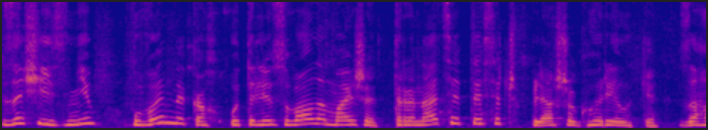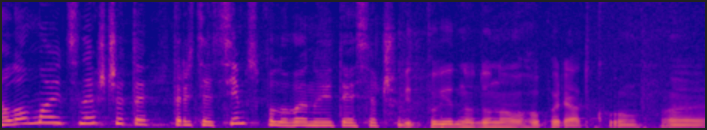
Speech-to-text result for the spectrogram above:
За шість днів у винниках утилізували майже 13 тисяч пляшок горілки. Загалом мають знищити 37,5 тисяч. Відповідно до нового порядку е,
